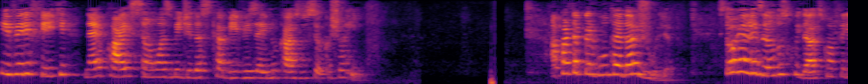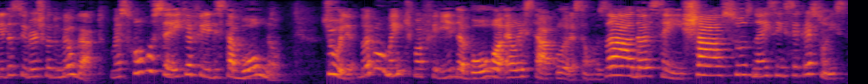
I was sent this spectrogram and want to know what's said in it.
e verifique né, quais são as medidas cabíveis aí no caso do seu cachorrinho. A quarta pergunta é da Júlia. Estou realizando os cuidados com a ferida cirúrgica do meu gato, mas como sei que a ferida está boa ou não? Júlia, normalmente uma ferida boa, ela está com coloração rosada, sem inchaços, né, e sem secreções.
